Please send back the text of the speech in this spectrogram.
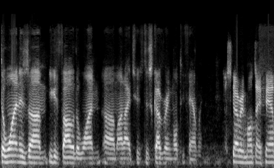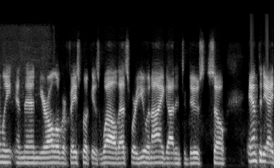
the one is um you could follow the one um, on iTunes, discovering multifamily. Discovering multifamily, and then you're all over Facebook as well. That's where you and I got introduced. So, Anthony, I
